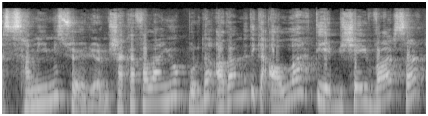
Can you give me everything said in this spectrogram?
samimi söylüyorum şaka falan yok burada. Adam dedi ki Allah diye bir şey varsa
